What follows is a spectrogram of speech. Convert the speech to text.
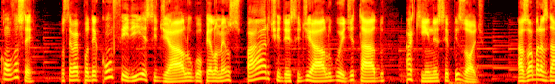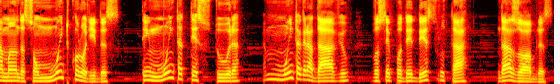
com você. Você vai poder conferir esse diálogo, ou pelo menos parte desse diálogo editado aqui nesse episódio. As obras da Amanda são muito coloridas, tem muita textura, é muito agradável você poder desfrutar das obras.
